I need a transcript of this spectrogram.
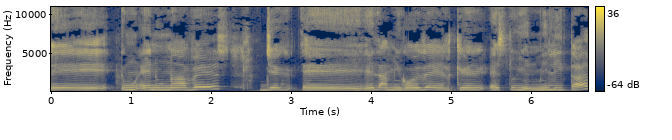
eh, en una vez eh, el amigo de él que estudió en militar,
